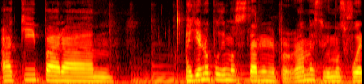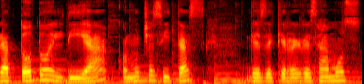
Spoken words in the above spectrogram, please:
aquí para... Mm, ayer no pudimos estar en el programa, estuvimos fuera todo el día con muchas citas. Desde que regresamos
